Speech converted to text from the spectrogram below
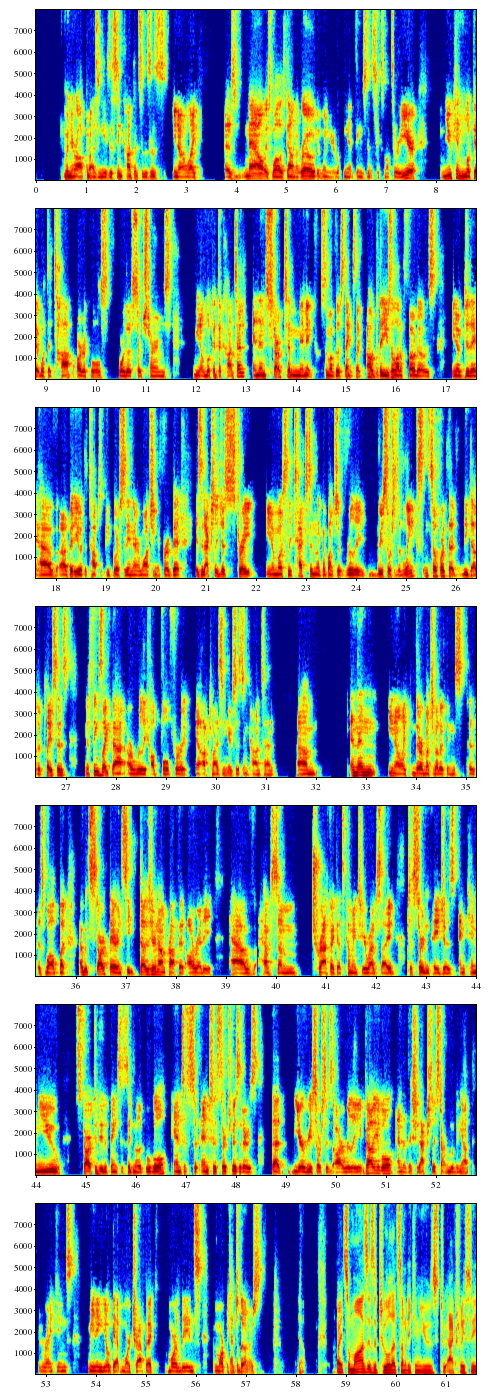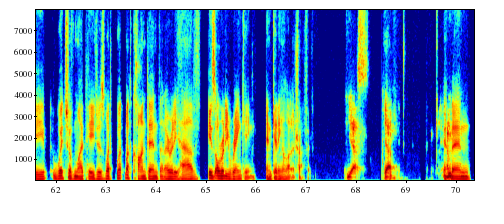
when you're optimizing existing content. So this is, you know, like as now as well as down the road when you're looking at things in six months or a year you can look at what the top articles for those search terms you know look at the content and then start to mimic some of those things. Like oh do they use a lot of photos? You know do they have a video at the top so people are sitting there and watching it for a bit? Is it actually just straight you know mostly text and like a bunch of really resources of links and so forth that lead to other places? You know things like that are really helpful for you know, optimizing your existing content. Um, and then you know, like there are a bunch of other things as well. But I would start there and see does your nonprofit already have have some traffic that's coming to your website to certain pages, and can you start to do the things to signal to Google and to and to search visitors that your resources are really valuable and that they should actually start moving up in rankings, meaning you'll get more traffic, more leads, and more potential donors. Yeah. All right. So Moz is a tool that somebody can use to actually see which of my pages, what what what content that I already have is already ranking and getting a lot of traffic. Yes. Yeah. And um, then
